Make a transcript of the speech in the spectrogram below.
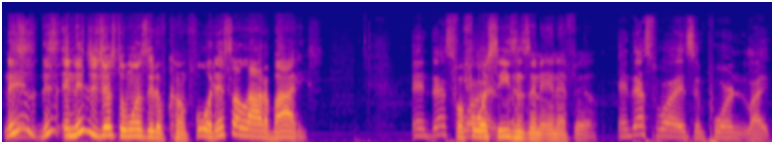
This is this, and this is just the ones that have come forward. That's a lot of bodies And that's for why, four seasons in the NFL. and that's why it's important, like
